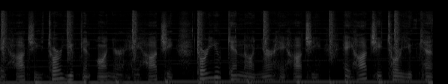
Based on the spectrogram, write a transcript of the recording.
heihachi. Toryukin on your heihachi. Toryukin on your heihachi. Heihachi Toryukin.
